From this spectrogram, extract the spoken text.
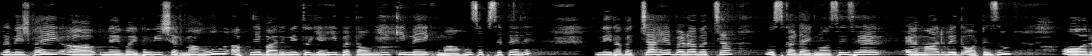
रमेश भाई आ, मैं वैभवी शर्मा हूँ। अपने बारे में तो यही बताऊँगी कि मैं एक माँ हूँ सबसे पहले। मेरा बच्चा है बड़ा बच्चा उसका डायग्नोसिस है एम आर विद ऑटिज़म और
